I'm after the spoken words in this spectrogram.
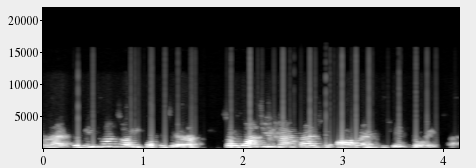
All right, so these ones are equal to zero. So once you factorize, you are going to get your answer.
